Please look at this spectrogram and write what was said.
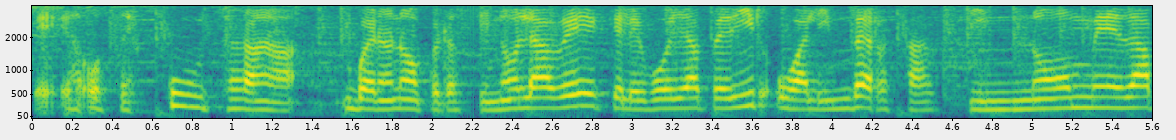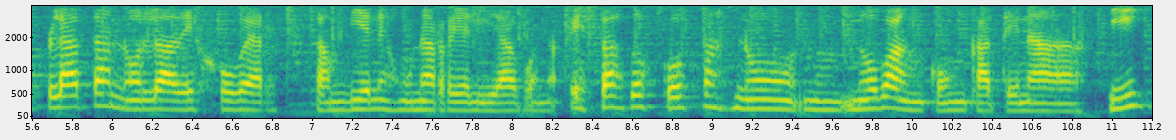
eh, o se escucha, bueno, no, pero si no la ve, ¿qué le voy a pedir? O a la inversa, si no me da plata, no la dejo ver. También es una realidad. Bueno, estas dos cosas no, no, van concatenadas, ¿sí?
